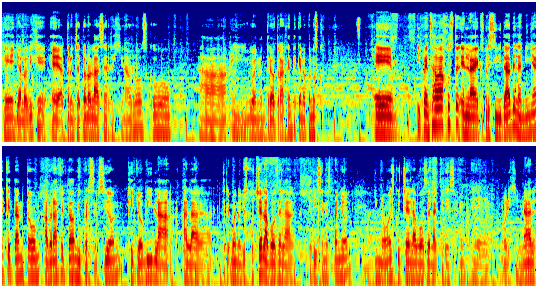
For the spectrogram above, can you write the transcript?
que ya lo dije, eh, a Tronchatoro la hace Regina Orozco, ah, y bueno, entre otra gente que no conozco. Eh, y pensaba justo en la expresividad de la niña, que tanto habrá afectado mi percepción, que yo vi la, a la, bueno, yo escuché la voz de la actriz en español y no escuché la voz de la actriz eh, original,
